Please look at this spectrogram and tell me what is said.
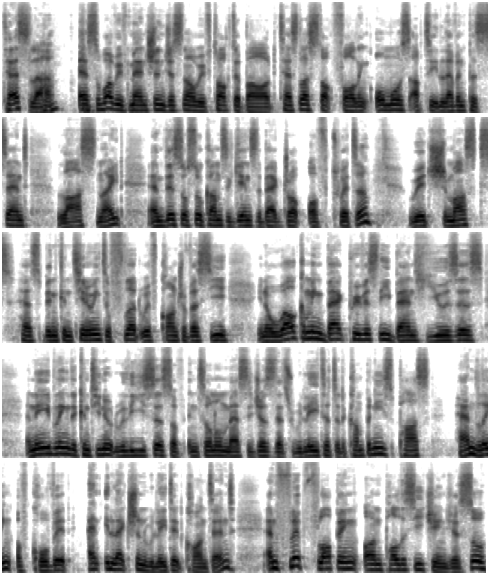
Tesla. As what we've mentioned just now, we've talked about Tesla stock falling almost up to 11% last night. And this also comes against the backdrop of Twitter, which Musk has been continuing to flirt with controversy, you know, welcoming back previously banned users, enabling the continued releases of internal messages that's related to the company's past handling of COVID and election related content, and flip flopping on policy changes. So,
